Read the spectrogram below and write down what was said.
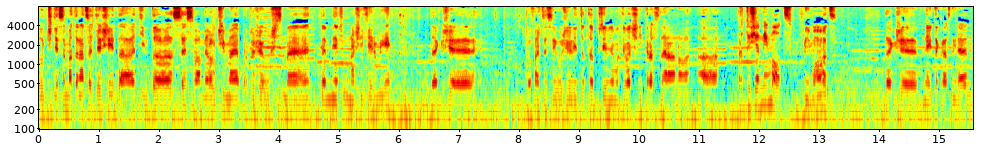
určitě se máte na co těšit a tímto se s vámi loučíme, protože už jsme téměř u naší firmy. Takže doufám, že jste si užili toto příjemně motivační krásné ráno a Protože mi moc. mi moc. Takže mějte krásný den.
